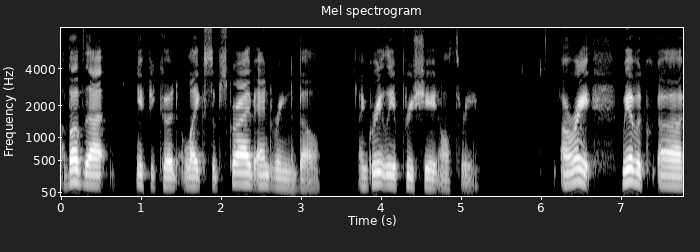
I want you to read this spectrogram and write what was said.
Above that, if you could, like, subscribe, and ring the bell. I greatly appreciate all three. All right, we have a uh,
